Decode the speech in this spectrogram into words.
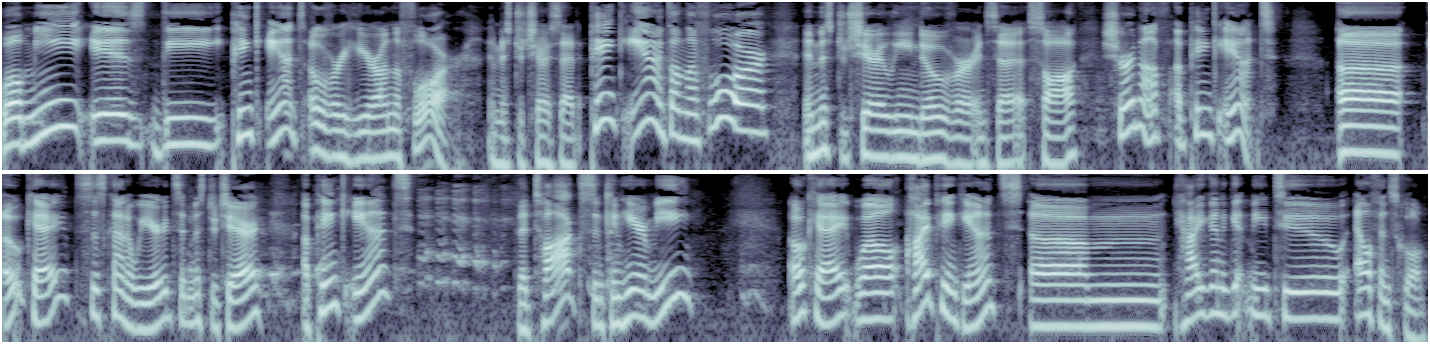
Well, me is the pink ant over here on the floor. And Mr. Chair said, Pink ant on the floor. And Mr. Chair leaned over and sa- saw, sure enough, a pink ant. Uh, okay, this is kind of weird, said Mr. Chair. A pink ant that talks and can hear me? Okay, well, hi, Pink Ant. Um, how are you going to get me to elephant school?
